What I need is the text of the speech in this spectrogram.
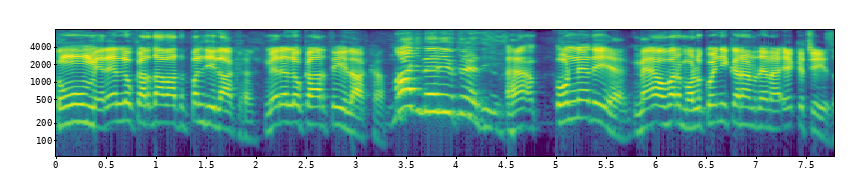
ਤੂੰ ਮੇਰੇ ਲੋ ਕਰਦਾ ਵਾ ਤਾਂ 25 ਲੱਖ ਮੇਰੇ ਲੋ ਕਰ 30 ਲੱਖ। ਮੱਝ ਮੇਰੀ ਉਤਰੇ ਦੀ। ਹੈ ਉਹਨੇ ਦੀ ਹੈ। ਮੈਂ ਓਵਰ ਮੁੱਲ ਕੋਈ ਨਹੀਂ ਕਰਨ ਦੇਣਾ ਇੱਕ ਚੀਜ਼।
